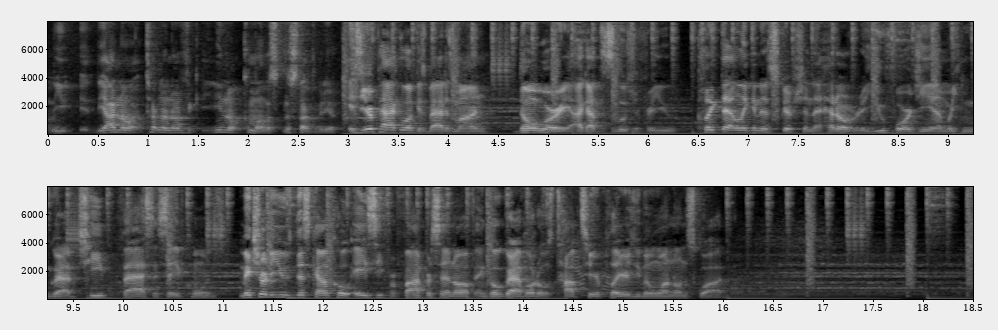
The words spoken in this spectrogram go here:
Y'all know, turn the notification. You know, come on, let's, let's start the video. Is your pack luck as bad as mine? Don't worry, I got the solution for you. Click that link in the description to head over to U4GM where you can grab cheap, fast, and safe coins. Make sure to use discount code AC for 5% off and go grab all those top tier players you've been wanting on the squad.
